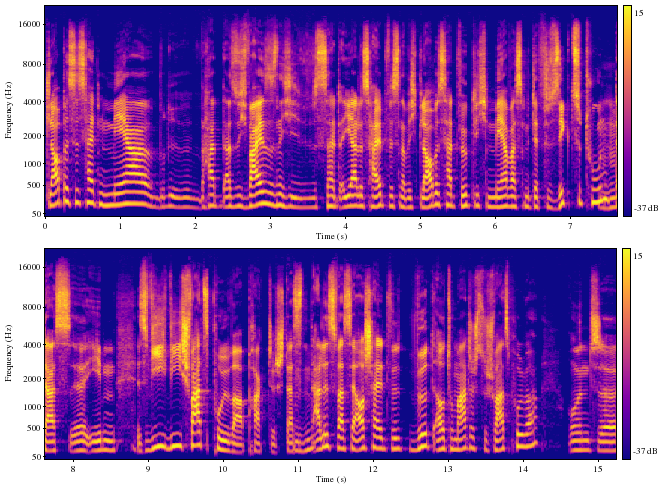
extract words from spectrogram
glaub, es ist halt mehr Oda hat, also ich weiß es nicht, es ist halt eher alles Halbwissen, aber ich glaube, es hat wirklich mehr was mit der Physik zu tun, Mhm. dass äh, eben, es wie, wie Schwarzpulver praktisch, dass Mhm. alles, was er ausscheidet, wird, wird automatisch zu Schwarzpulver. Und äh,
